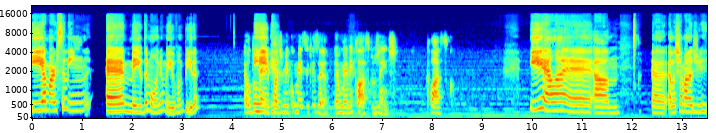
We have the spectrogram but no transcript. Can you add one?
E a Marceline é meio demônio, meio vampira. É o do E- meme, pode me comer se quiser. É um meme clássico, gente. Clássico. E ela é, ahm, é, Ela é chamada de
